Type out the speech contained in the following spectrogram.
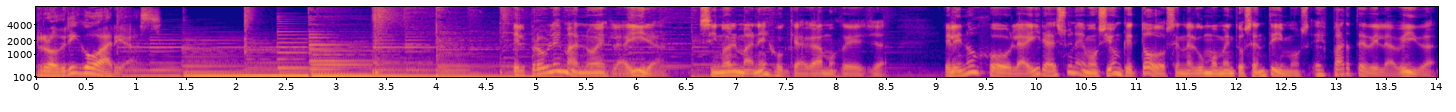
Rodrigo Arias. El problema no es la ira, sino el manejo que hagamos de ella. El enojo o la ira es una emoción que todos en algún momento sentimos, es parte de la vida.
